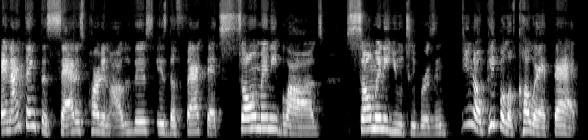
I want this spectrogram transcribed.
And I think the saddest part in all of this is the fact that so many blogs, so many YouTubers, and you know, people of color at that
